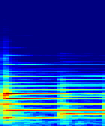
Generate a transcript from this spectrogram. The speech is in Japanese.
Música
